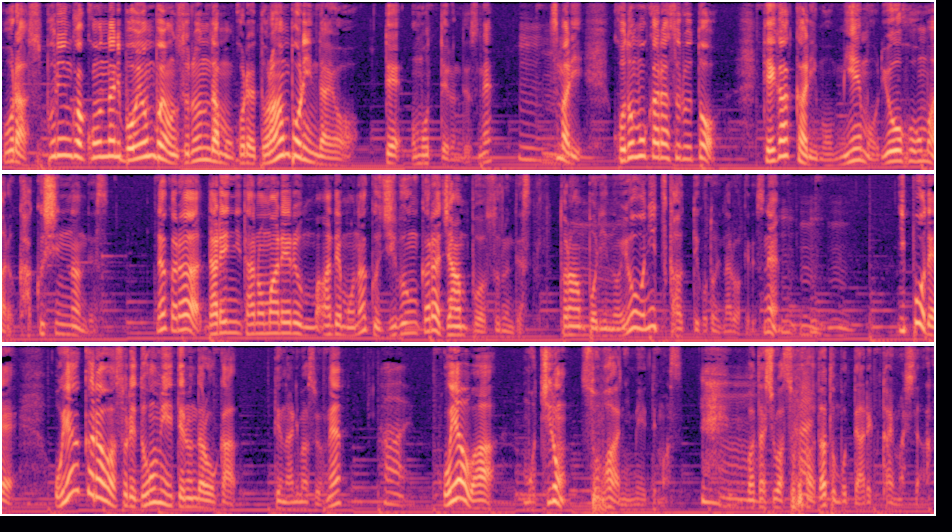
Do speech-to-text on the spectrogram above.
ほらスプリングがこんなにボヨンボヨンするんだもん。これトランポリンだよ。って思ってるんですね、うん、つまり子供からすると手がかりも見えも両方もある。確信なんです。だから誰に頼まれるまでもなく自分からジャンプをするんです。トランポリンのように使うっていうことになるわけですね、うんうんうん、一方で親からはそれどう見えてるんだろうかってなりますよね、はい、親はもちろんソファーに見えてます私はソファーだと思ってあれ買いました、は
